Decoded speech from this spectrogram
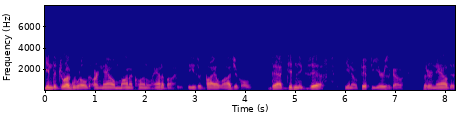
in the drug world are now monoclonal antibodies. These are biologicals that didn't exist, you know, 50 years ago but are now this,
